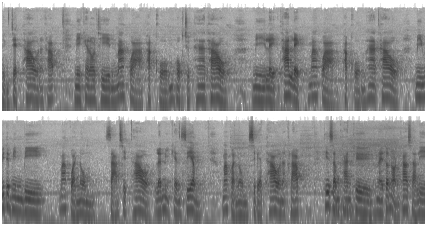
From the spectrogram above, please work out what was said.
ถึง 7 เท่านะครับ มีแคโรทีนมากกว่าผักโขม 6.5 เท่า มีเหล็กธาตุเหล็กมากกว่าผักโขม 5 เท่า มีวิตามิน B มากกว่านม 30 เท่า และมีแคลเซียมมากกว่านม 11 เท่านะครับ ที่สำคัญคือในต้นอ่อนข้าวสาลี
